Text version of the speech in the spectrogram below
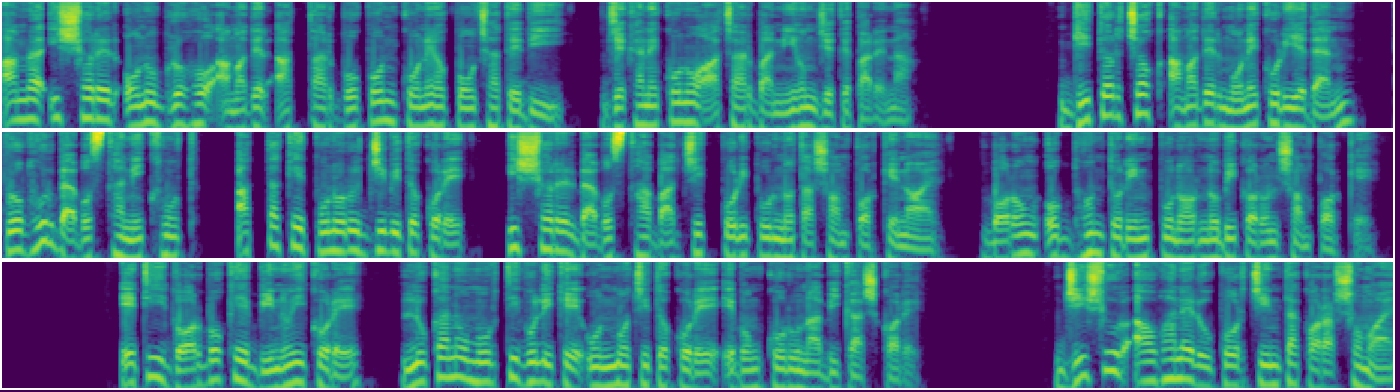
আমরা ঈশ্বরের অনুগ্রহ আমাদের আত্মার গোপন কোণেও পৌঁছাতে দিই, যেখানে কোনো আচার বা নিয়ম যেতে পারে না। গীতর্চক আমাদের মনে করিয়ে দেন, প্রভুর ব্যবস্থা নিখুঁত, আত্মাকে পুনরুজ্জীবিত করে, ঈশ্বরের ব্যবস্থা বাহ্যিক পরিপূর্ণতা সম্পর্কে নয়, বরং অভ্যন্তরীণ পুনর্নবীকরণ সম্পর্কে। এটি গর্বকে বিনয়ী করে, লুকানো মূর্তিগুলিকে উন্মোচিত করে এবং করুণা বিকাশ করে। যিশুর আহ্বানের উপর চিন্তা করার সময়,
